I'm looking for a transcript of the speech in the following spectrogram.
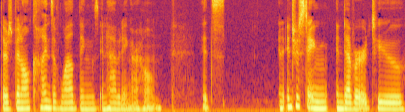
there's been all kinds of wild things inhabiting our home. It's an interesting endeavor to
